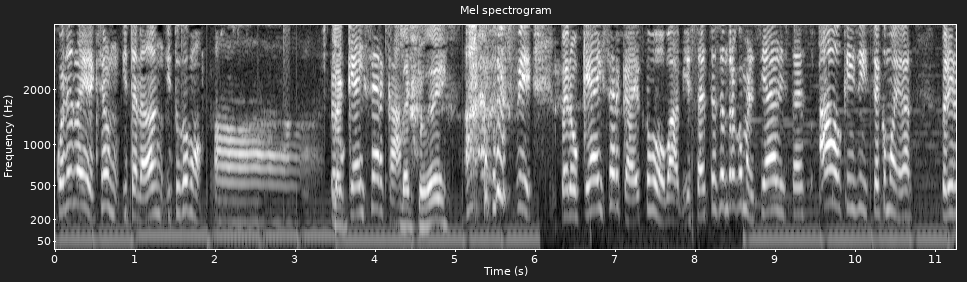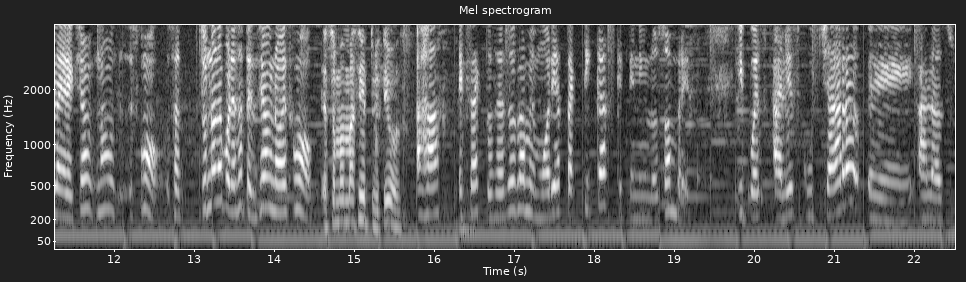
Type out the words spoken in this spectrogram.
¿cuál es la dirección? Y te la dan. Y tú como, ah, pero Like- ¿qué hay cerca? Like today. sí, pero ¿qué hay cerca? Es como, va, está este centro comercial y está esto. Ah, ok, sí, sé cómo llegar. Pero ¿y la dirección? No, es como, o sea, tú no le pones atención, ¿no? Es como, Somos más intuitivos. Ajá, exacto. O sea, esa es la memoria táctica que tienen los hombres. Y pues al escuchar eh, a las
